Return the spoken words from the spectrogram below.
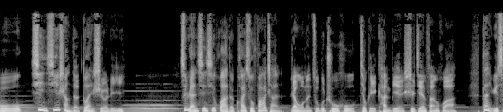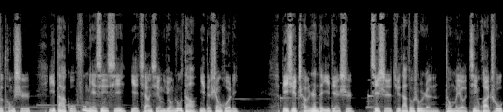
五、信息上的断舍离。虽然信息化的快速发展让我们足不出户就可以看遍世间繁华，但与此同时，一大股负面信息也强行涌入到你的生活里。必须承认的一点是，其实绝大多数人都没有进化出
